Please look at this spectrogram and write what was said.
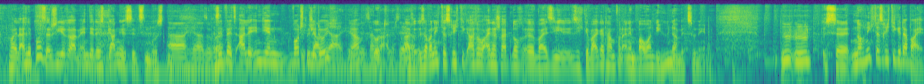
weil alle Passagiere am Ende des Ganges sitzen mussten. Ah, ja, super. Sind wir jetzt alle Indien-Wortspiele durch? Ja, ja, ja? gut. Alles, ja, also ist aber nicht das Richtige. Also einer schreibt noch, äh, weil sie sich geweigert haben, von einem Bauern die Hühner mitzunehmen. Mm -mm. Ist äh, noch nicht das Richtige dabei.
